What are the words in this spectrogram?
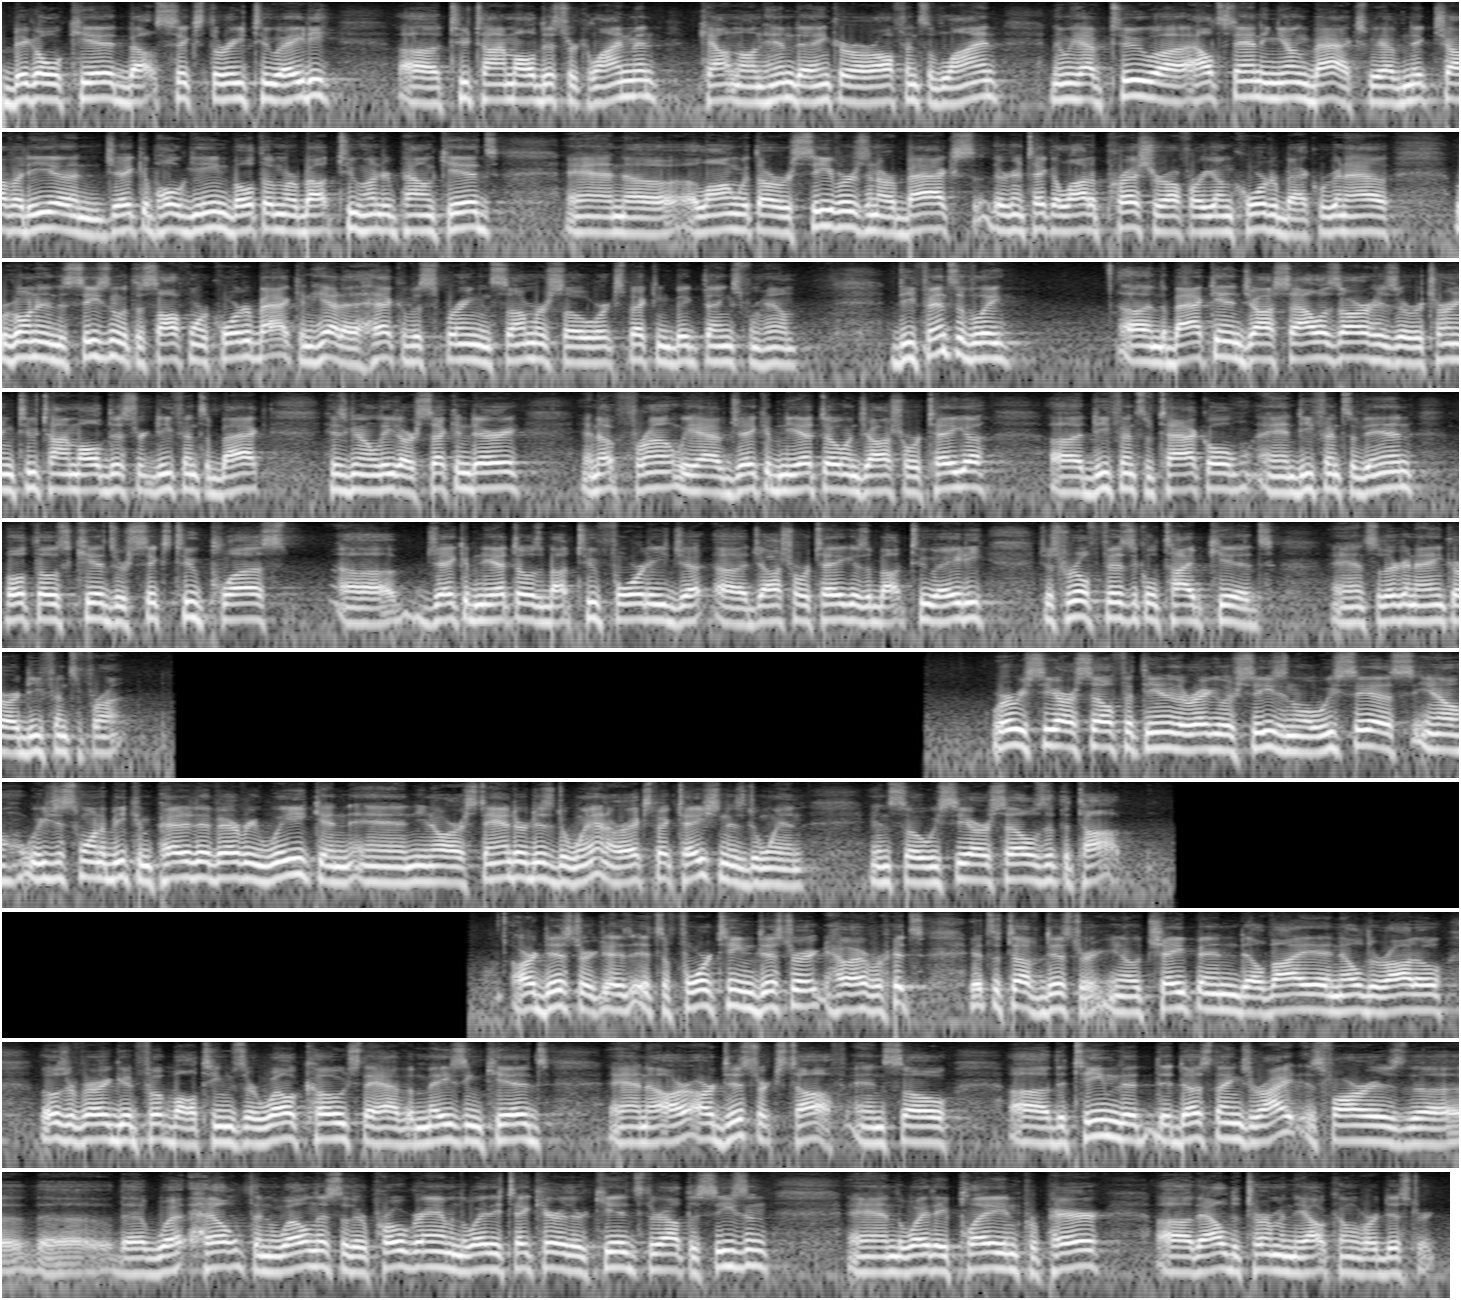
big old kid, about 6'3", 280, uh, two-time all-district lineman, counting on him to anchor our offensive line. And then we have two uh, outstanding young backs. We have Nick Chavadia and Jacob Holguin. Both of them are about 200-pound kids. And uh, along with our receivers and our backs, they're going to take a lot of pressure off our young quarterback. We're going to have, we're going into the season with a sophomore quarterback, and he had a heck of a spring and summer, so we're expecting big things from him. Defensively, uh, in the back end, Josh Salazar is a returning two-time All-District defensive back. He's going to lead our secondary. And up front, we have Jacob Nieto and Josh Ortega, uh, defensive tackle and defensive end. Both those kids are 6'2 plus. Uh, Jacob Nieto is about 240. J- uh, Josh Ortega is about 280. Just real physical type kids. And so they're going to anchor our defensive front. Where we see ourselves at the end of the regular season well we see us you know we just want to be competitive every week and and you know our standard is to win our expectation is to win and so we see ourselves at the top. Our district it's a four team district however it's it's a tough district you know chapin del valle and el dorado those are very good football teams they're well coached they have amazing kids and uh, our, our district's tough and so uh, the team that, that does things right as far as the, the, the health and wellness of their program and the way they take care of their kids throughout the season and the way they play and prepare, uh, that'll determine the outcome of our district.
